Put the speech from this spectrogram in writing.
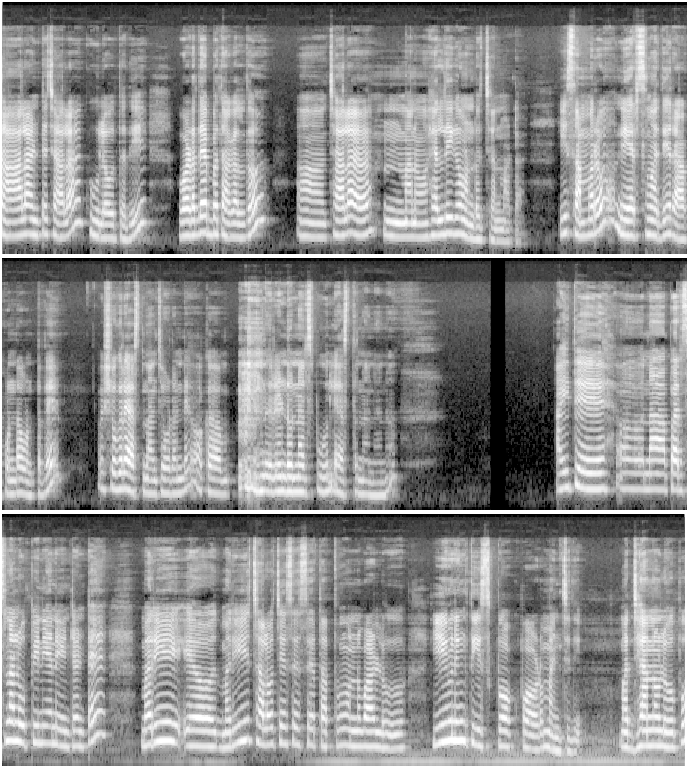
చాలా అంటే చాలా కూల్ అవుతుంది. వడదెబ్బ తగలదు. చాలా మనం హెల్దీగా ఉండొచ్చు అనమాట ఈ సమ్మరు నీరసం అది రాకుండా ఉంటుంది. షుగర్ వేస్తున్నాను చూడండి. ఒక రెండున్నర స్పూన్లు వేస్తున్నాను నేను. అయితే నా పర్సనల్ ఒపీనియన్ ఏంటంటే మరీ మరీ చలవ చేసేసే తత్వం ఉన్నవాళ్ళు ఈవినింగ్ తీసుకోకపోవడం మంచిది. మధ్యాహ్నం లోపు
